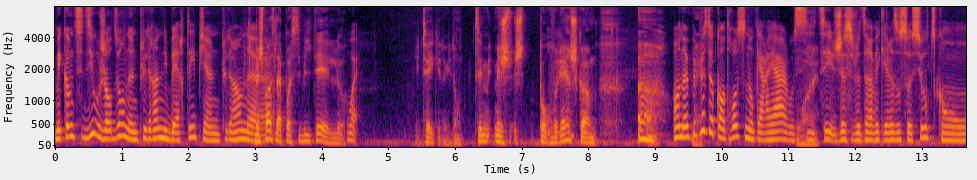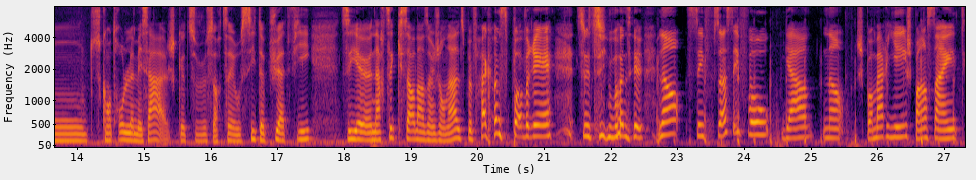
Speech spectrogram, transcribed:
Mais comme tu dis, aujourd'hui, on a une plus grande liberté, puis une plus grande. mais je pense euh, que la possibilité est là Ouais. you take it or you don't Tu sais, mais, mais je- je- pour vrai je suis comme ah On a un peu plus de contrôle sur nos carrières aussi. Ouais. Juste, je veux dire, avec les réseaux sociaux, tu, con- tu contrôles le message que tu veux sortir aussi. Tu n'as plus à te fier. Tu sais, un article qui sort dans un journal, tu peux faire comme c'est pas vrai. Tu, tu vas dire non, c'est ça, c'est faux. Garde, non, je suis pas mariée, je suis pas enceinte.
